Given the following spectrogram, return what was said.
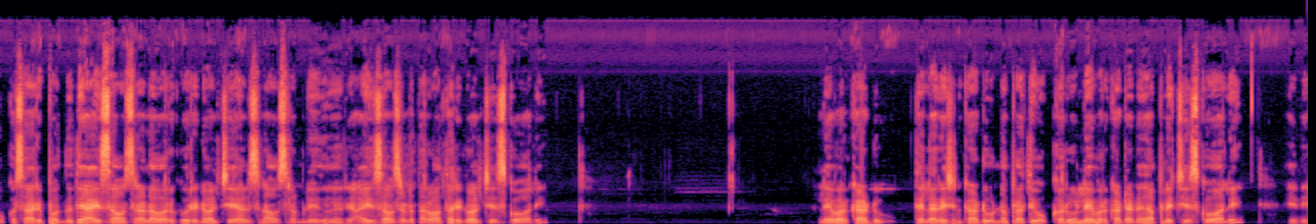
ఒకసారి పొందితే ఐదు సంవత్సరాల వరకు రెన్యువల్ చేయాల్సిన అవసరం లేదు. ఐదు సంవత్సరాల తర్వాత రెన్యువల్ చేసుకోవాలి. లేబర్ కార్డు తెల్ల రేషన్ కార్డు ఉన్న ప్రతి ఒక్కరూ లేబర్ కార్డు అనేది అప్లై చేసుకోవాలి. ఇది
